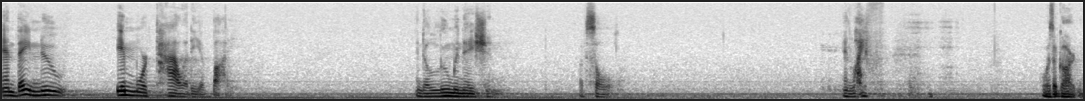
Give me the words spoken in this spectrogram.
And they knew immortality of body and illumination of soul. And life was a garden.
